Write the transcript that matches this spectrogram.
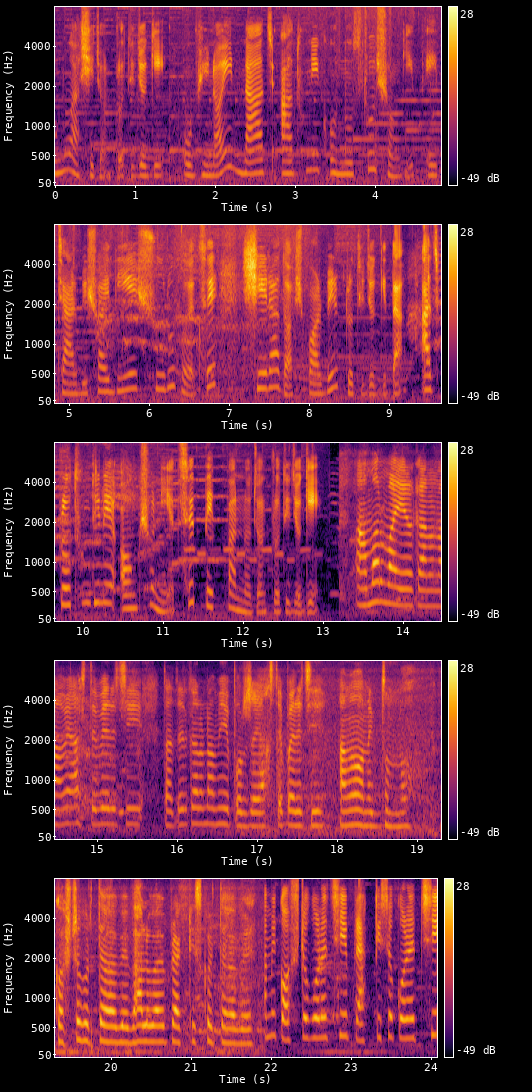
উনআশি জন প্রতিযোগী। অভিনয়, নাচ, আধুনিক ও নজরুল সংগীত এই চার বিষয় দিয়ে শুরু হয়েছে সেরা দশ পর্বের প্রতিযোগিতা। আজ প্রথম দিনে অংশ নিয়েছে তেপ্পান্ন জন প্রতিযোগী। আমার মায়ের কারণে আমি আসতে পেরেছি, তাদের কারণে আমি এ পর্যায়ে আসতে পেরেছি। আমি অনেক ধন্য। কষ্ট করতে হবে ভালোভাবে প্র্যাকটিস করতে হবে। আমি কষ্ট করেছি প্র্যাকটিসও করেছি।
